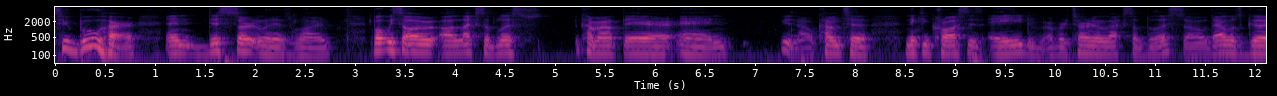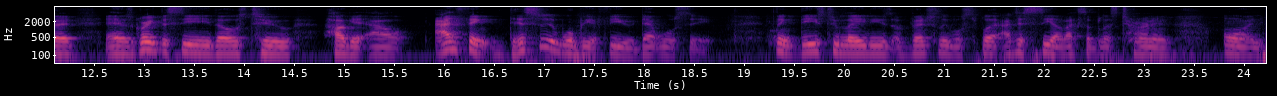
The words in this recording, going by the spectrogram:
to boo her, and this certainly is one. But we saw uh, Alexa Bliss come out there and you know come to Nikki Cross's aid of returning Alexa Bliss. So that was good. And it was great to see those two hug it out. I think this will be a feud that we'll see. I think these two ladies eventually will split. I just see Alexa Bliss turning on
